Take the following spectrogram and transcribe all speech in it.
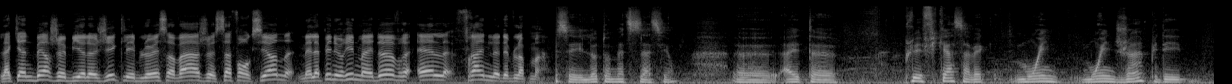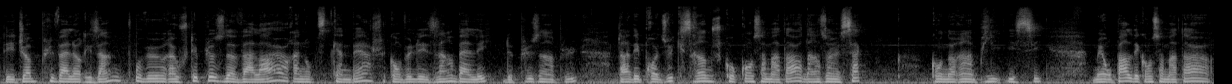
La canneberge biologique, les bleuets sauvages, ça fonctionne, mais la pénurie de main-d'œuvre, elle, freine le développement. C'est l'automatisation, euh, être euh, plus efficace avec moins, moins de gens, puis des, des jobs plus valorisants. On veut rajouter plus de valeur à nos petites canneberges, qu'on veut les emballer de plus en plus dans des produits qui se rendent jusqu'au consommateur dans un sac qu'on a rempli ici mais on parle des consommateurs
